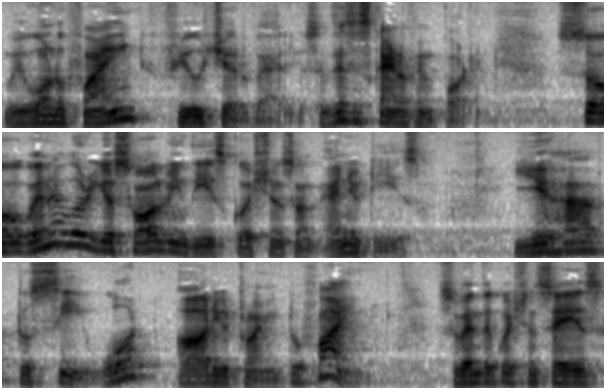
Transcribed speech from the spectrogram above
we want to find future value. So this is kind of important. So whenever you're solving these questions on annuities, you have to see what are you trying to find. So when the question says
